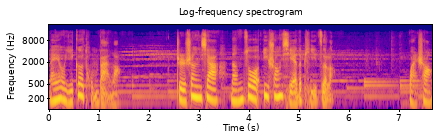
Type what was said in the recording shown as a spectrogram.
没有一个铜板了，只剩下能做一双鞋的皮子了。晚上，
